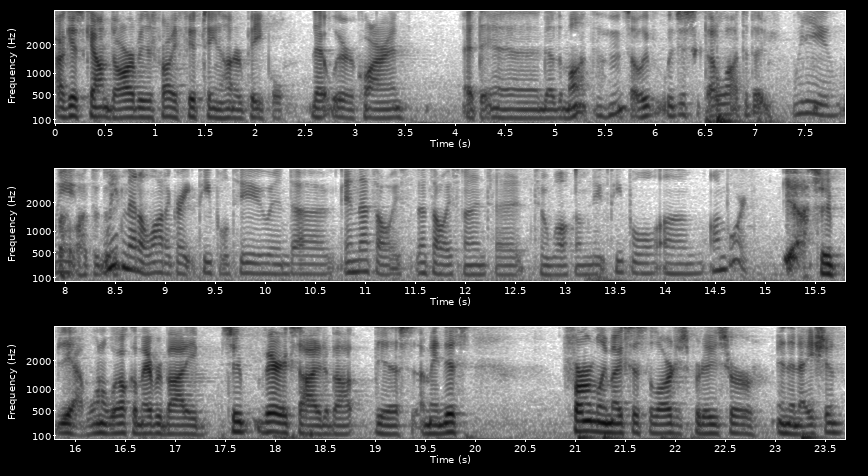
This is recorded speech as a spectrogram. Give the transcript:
I guess counting Darby, there's probably 1,500 people that we're acquiring at the end of the month. Mm-hmm. So we we just got a lot to do. We do. We do. we've met a lot of great people too, and uh, and that's always that's always fun to to welcome new people um, on board. Yeah, so yeah, want to welcome everybody. Super, very excited about this. I mean, this firmly makes us the largest producer in the nation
